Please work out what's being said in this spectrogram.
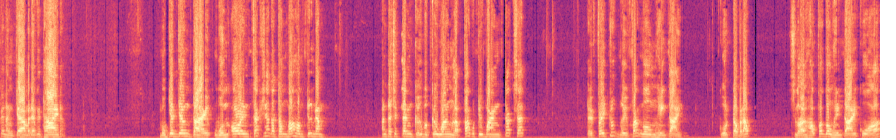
cái thằng cha mà đeo cái thai đó. Một doanh nhân tại quận Orange, Texas đã thông báo hôm thứ năm. Anh ta sẽ tranh cử vào cơ quan lập pháp của tiểu bang Texas để phế truất người phát ngôn hiện tại của tòa bà đốc xin lỗi, học phát ngôn hiện tại của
